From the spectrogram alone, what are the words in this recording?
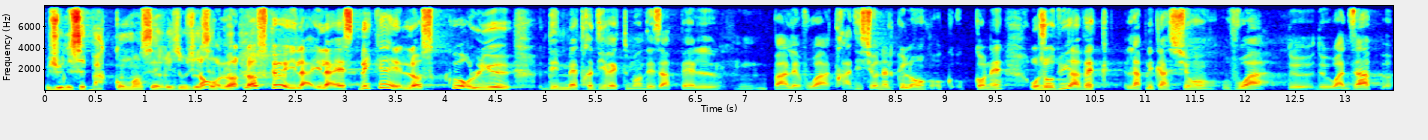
je ne sais pas comment ces réseaux GSM... Non, lo- lorsque il a, il a expliqué, lorsqu'au lieu d'émettre directement des appels par les voies traditionnelles que l'on connaît, aujourd'hui avec l'application voix de, de WhatsApp,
